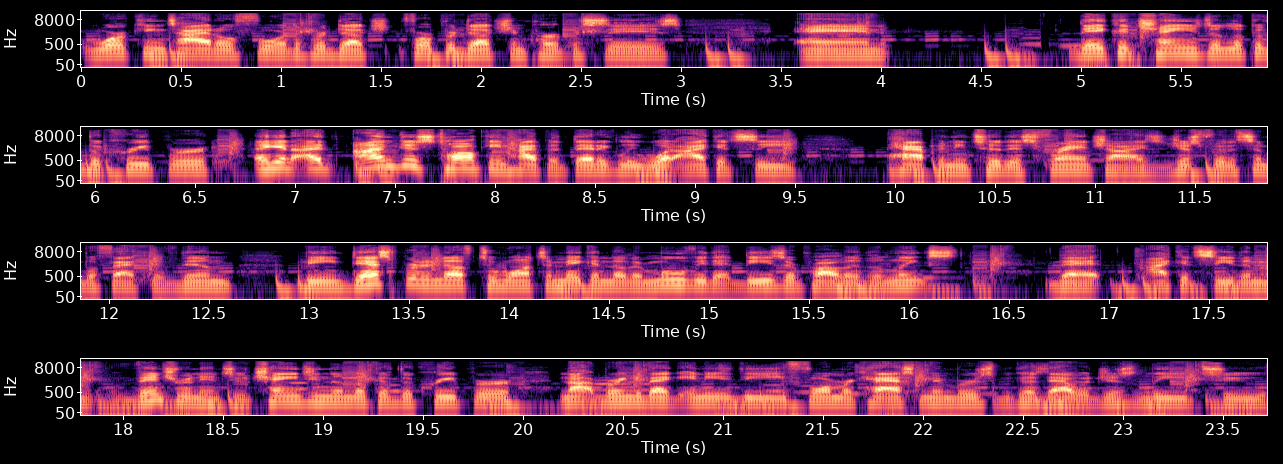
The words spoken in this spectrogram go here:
working title for the production for production purposes, and they could change the look of the creeper. Again, I, I'm just talking hypothetically what I could see happening to this franchise just for the simple fact of them being desperate enough to want to make another movie that these are probably the links that I could see them venturing into, changing the look of the creeper, not bringing back any of the former cast members because that would just lead to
